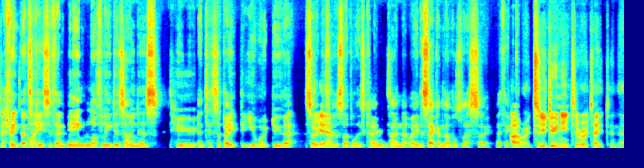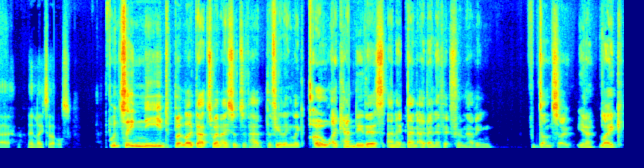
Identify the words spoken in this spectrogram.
I think that's a case of them being lovely designers who anticipate that you won't do that. So Yeah. the first level is kind of designed that way. The second level's less so, I think. all right. So you do need to rotate in the in later levels. I wouldn't say need, but like that's when I sort of had the feeling like, oh, I can do this, and I ben- I benefit from having done so. You know, like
